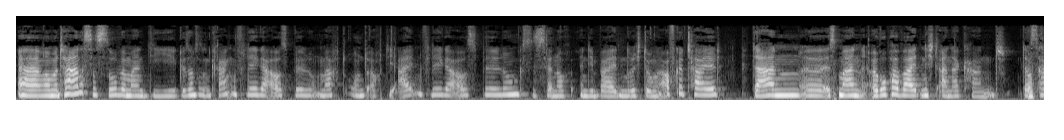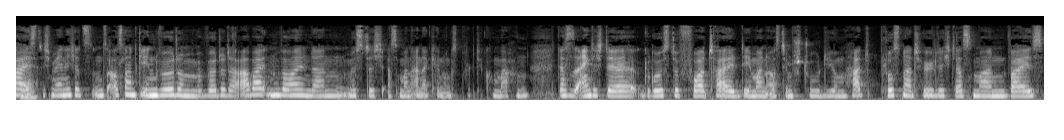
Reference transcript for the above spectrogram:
Äh, momentan ist es so, wenn man die Gesundheits- und Krankenpflegeausbildung macht und auch die Altenpflegeausbildung, es ist ja noch in die beiden Richtungen aufgeteilt, dann äh, ist man europaweit nicht anerkannt. Das Okay. heißt, ich, wenn ich jetzt ins Ausland gehen würde und würde da arbeiten wollen, dann müsste ich erstmal ein Anerkennungspraktikum machen. Das ist eigentlich der größte Vorteil, den man aus dem Studium hat. Plus natürlich, dass man weiß,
